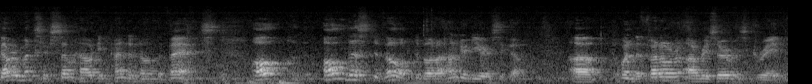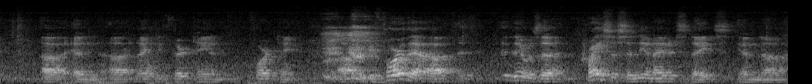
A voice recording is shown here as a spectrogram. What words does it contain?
governments are somehow dependent on the banks. All, all this developed about 100 years ago, when the Federal Reserve was created in uh, 1913 and 14. Uh, before that, there was a crisis in the United States in uh,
